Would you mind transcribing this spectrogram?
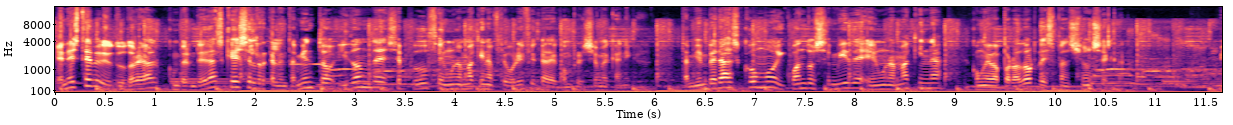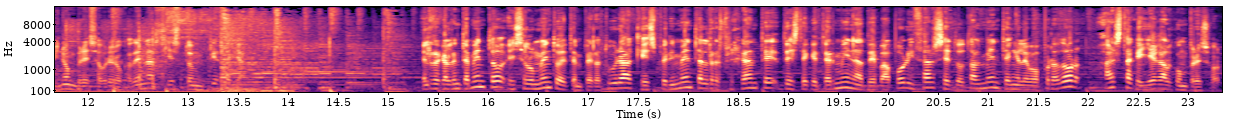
En este video tutorial comprenderás qué es el recalentamiento y dónde se produce en una máquina frigorífica de compresión mecánica. También verás cómo y cuándo se mide en una máquina con evaporador de expansión seca. Mi nombre es Aurelio Cadenas y esto empieza ya. El recalentamiento es el aumento de temperatura que experimenta el refrigerante desde que termina de vaporizarse totalmente en el evaporador hasta que llega al compresor.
